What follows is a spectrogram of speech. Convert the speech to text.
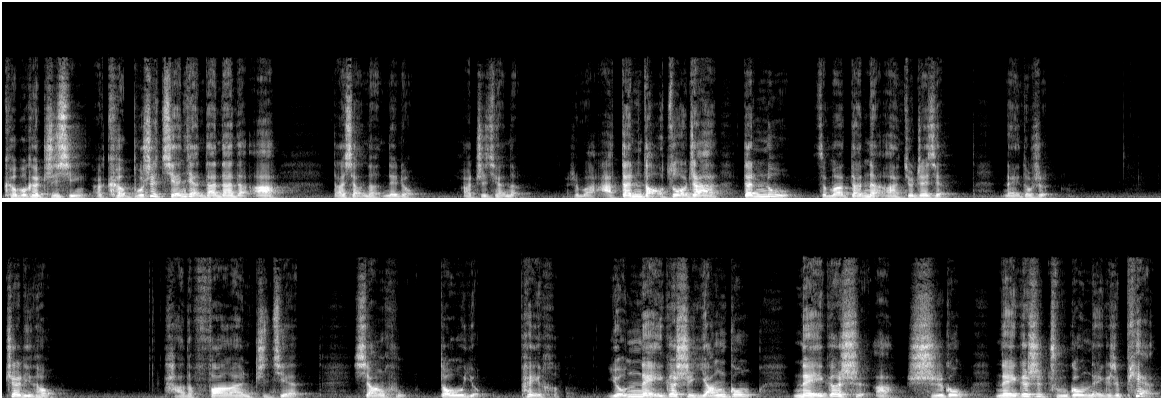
可不可执行啊？可不是简简单单的啊，大家想的那种啊，之前的什么啊，登岛作战、登陆怎么等等啊，就这些，那都是这里头它的方案之间相互都有配合，有哪个是佯攻？哪个是啊实攻，哪个是主攻，哪个是骗，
